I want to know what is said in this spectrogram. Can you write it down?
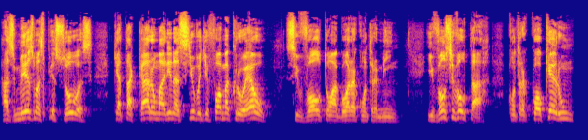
As mesmas pessoas que atacaram Marina Silva de forma cruel se voltam agora contra mim e vão se voltar contra qualquer um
